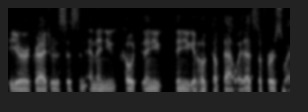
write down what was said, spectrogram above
you, are a graduate assistant, and then you coach, then you then you get hooked up that way. That's the first way.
